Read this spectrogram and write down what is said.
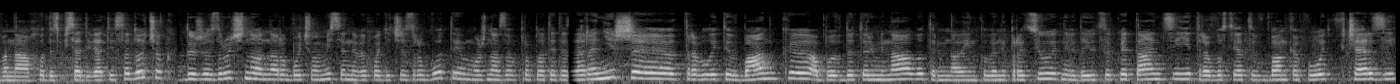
Вона ходить з 59-й садочок. Дуже зручно на робочому місці, не виходячи з роботи, можна проплатити. Раніше треба було йти в банк або до терміналу. Термінали інколи не працюють, не віддаються квитанції, треба стояти в банках в черзі.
